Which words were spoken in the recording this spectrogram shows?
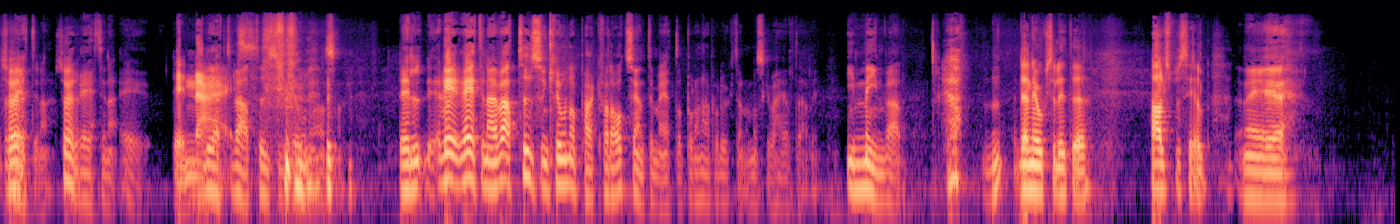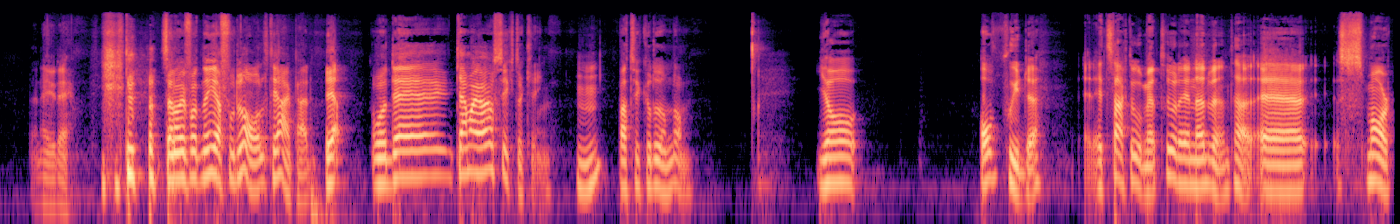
så är det. Retina. Så är det. Retina är det är nice. värt tusen kronor alltså. Det är, re- Retina är värt tusen kronor per kvadratcentimeter på den här produkten om man ska vara helt ärlig. I min värld. Den är också lite halvspeciell. Den är, den är ju det. Sen har vi fått nya fodral till iPad. Ja. Och det kan man ju ha åsikter kring. Mm. Vad tycker du om dem? Jag avskydde, ett starkt ord men jag tror det är nödvändigt här, eh, smart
